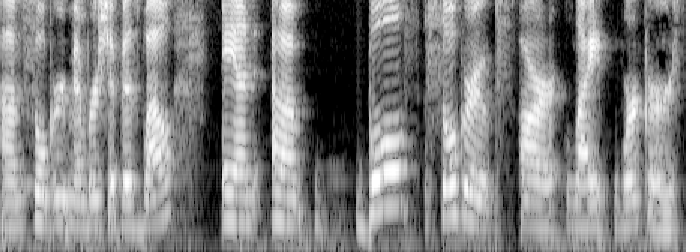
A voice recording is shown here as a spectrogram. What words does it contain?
um, soul group membership as well. And um, both soul groups are light workers.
